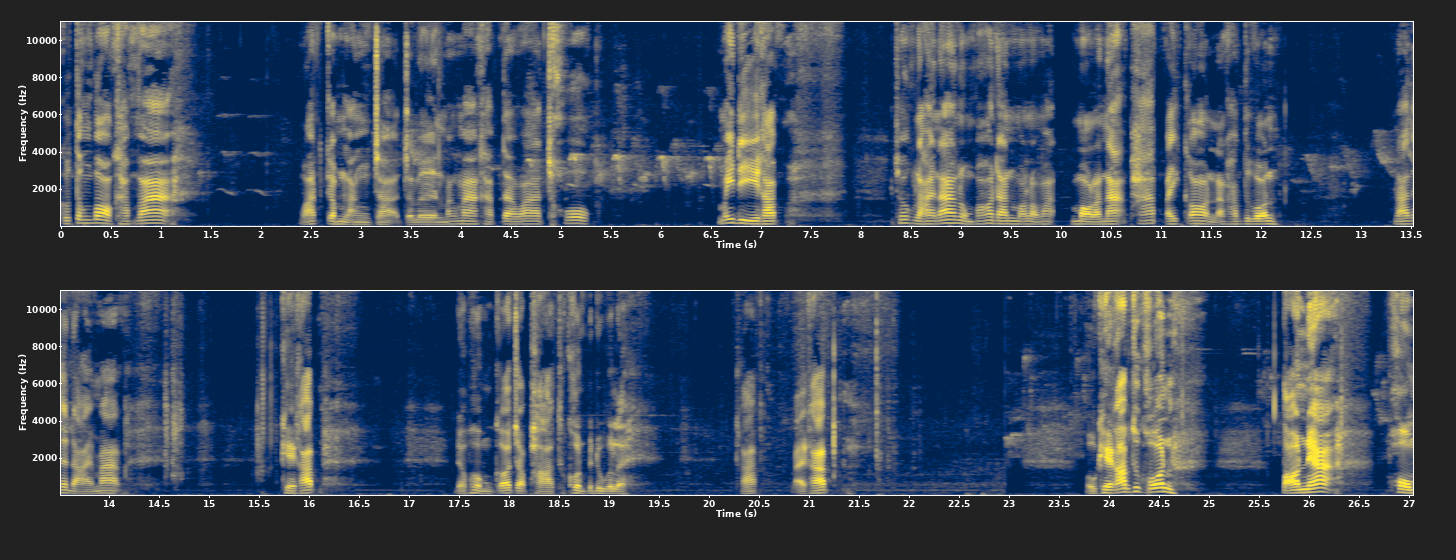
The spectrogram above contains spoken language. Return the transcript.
ก็ต้องบอกครับว่า วัดกำลังจะเจริญมาก ๆ ครับ แต่ว่าโชคไม่ดีครับ โชคร้ายนะหลวงพ่อดันมรณะมรณะภาพไปก่อนนะครับ ทุกคน น่าจะดายมาก โอเคครับ ดี๋ยวผมก็จะพาทุกคนไปดูกันเลยครับ ไปครับ โอเคครับทุกคน ตอนเนี้ยผม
